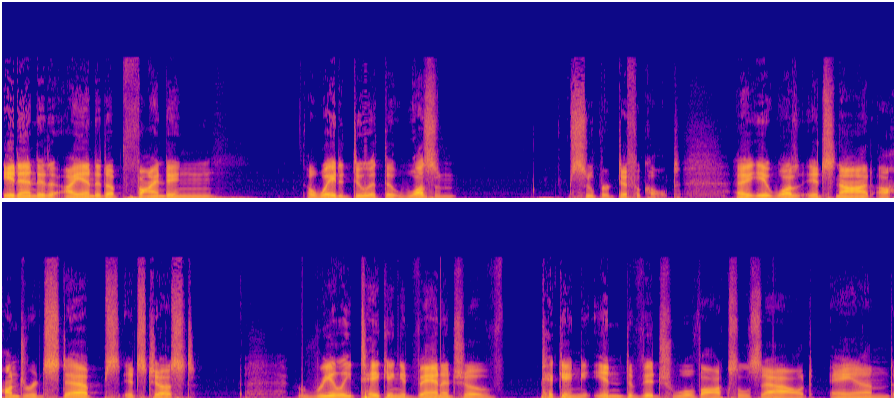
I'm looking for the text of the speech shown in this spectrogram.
it ended. I ended up finding a way to do it that wasn't super difficult. Uh, it was. It's not a hundred steps. It's just really taking advantage of picking individual voxels out and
